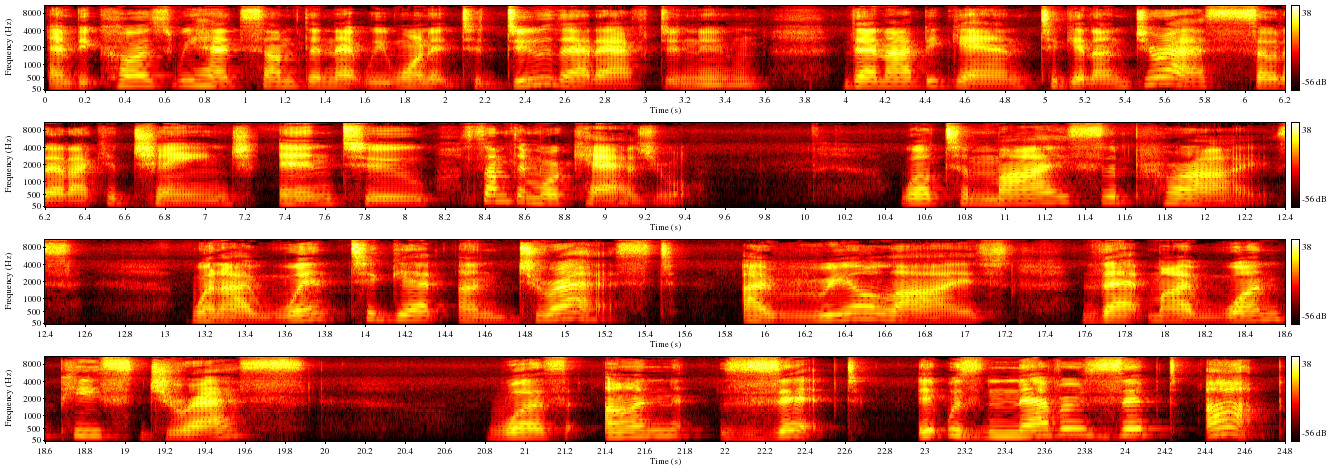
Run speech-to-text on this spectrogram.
And because we had something that we wanted to do that afternoon, then I began to get undressed so that I could change into something more casual. Well, to my surprise, when I went to get undressed, I realized that my one piece dress was unzipped. It was never zipped up.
